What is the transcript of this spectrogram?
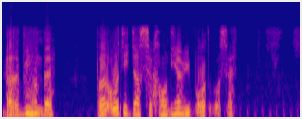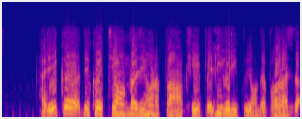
ਡਰ ਵੀ ਹੁੰਦਾ ਪਰ ਉਹ ਚੀਜ਼ਾਂ ਸਿਖਾਉਂਦੀਆਂ ਵੀ ਬਹੁਤ ਕੁਛ ਹੈ। ਹਰੇਕ, ਦੇਖੋ ਇੱਥੇ ਆਉਂਦਾ ਜੇ ਹੁਣ ਆਪਾਂ ਖੇ ਪਹਿਲੀ ਵਾਰੀ ਕੋਈ ਆਉਂਦਾ ਪਹਾੜਾਂ 'ਚ ਤਾਂ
